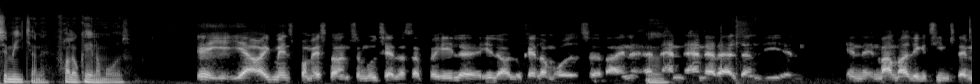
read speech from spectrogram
til medierne fra lokalområdet. Ja, og ikke mindst borgmesteren, som udtaler sig på hele, hele lokalområdets vegne. Mm. Han, han er da alt andet lige en, en, en meget, meget legitim stemme.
